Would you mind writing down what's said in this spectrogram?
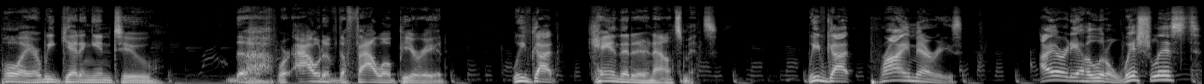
boy, are we getting into the, we're out of the fallow period. We've got candidate announcements. We've got primaries. I already have a little wish list.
